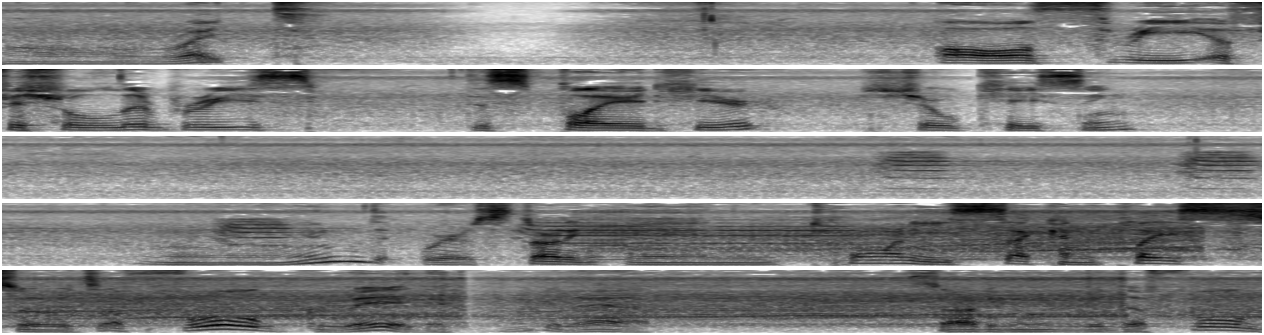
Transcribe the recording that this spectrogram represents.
All right all three official liveries displayed here, showcasing. And we're starting in 22nd place, so it's a full grid. Look at that. Starting with a full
